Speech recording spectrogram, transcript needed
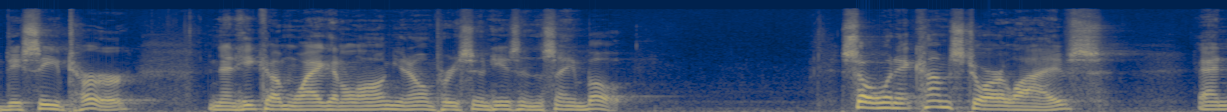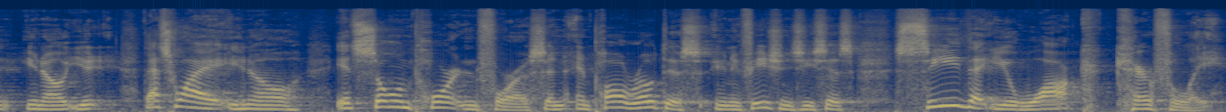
deceived her. And then he come wagging along, you know, and pretty soon he's in the same boat. So when it comes to our lives, and, you know, you, that's why, you know, it's so important for us. And, and Paul wrote this in Ephesians. He says, See that you walk carefully.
